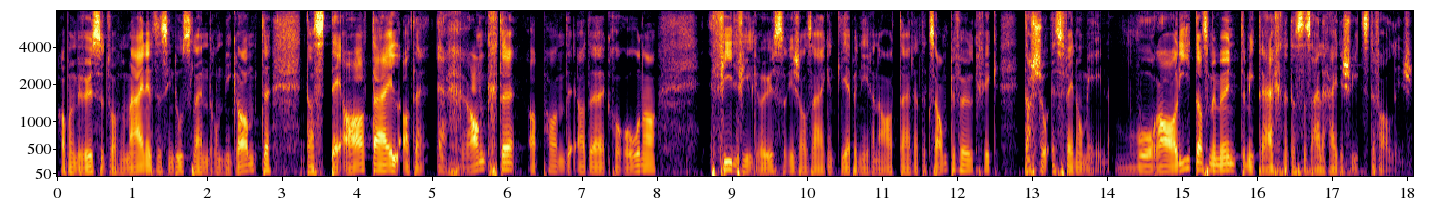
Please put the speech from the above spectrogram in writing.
aber wir wissen, was wir meinen, das sind Ausländer und Migranten, dass der Anteil an den Erkrankten an der Corona viel, viel grösser ist als eigentlich eben ihren Anteil an der Gesamtbevölkerung. Das ist schon ein Phänomen. Woran liegt das? Wir müssen damit rechnen, dass das eigentlich auch in der Schweiz der Fall ist.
